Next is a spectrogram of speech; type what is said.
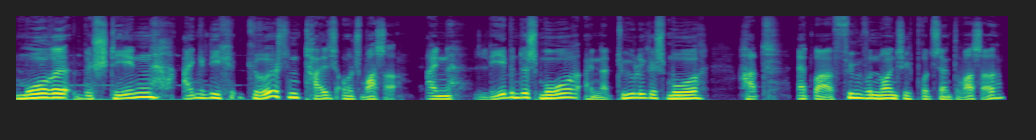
Moore bestehen eigentlich größtenteils aus Wasser. Ein lebendes Moor, ein natürliches Moor, hat etwa 95 Prozent Wasser.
